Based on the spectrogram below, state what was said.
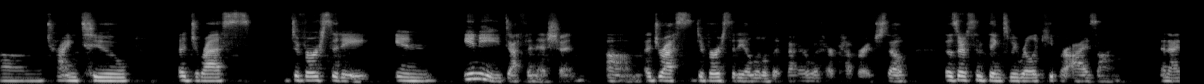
um, trying to address diversity in any definition, um, address diversity a little bit better with our coverage. So those are some things we really keep our eyes on. And I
